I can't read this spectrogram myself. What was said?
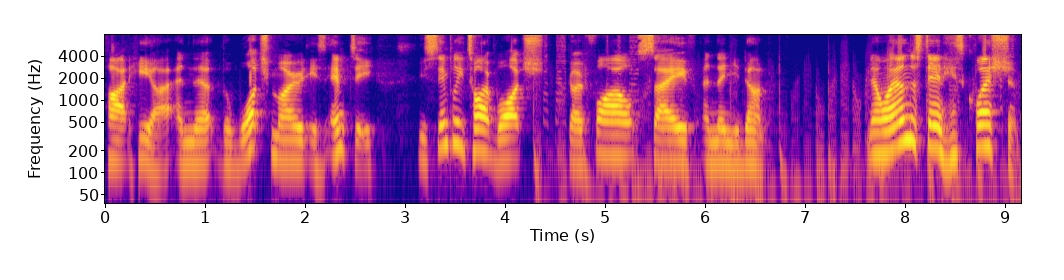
part here and the, the watch mode is empty, you simply type watch, go file, save, and then you're done. Now I understand his question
